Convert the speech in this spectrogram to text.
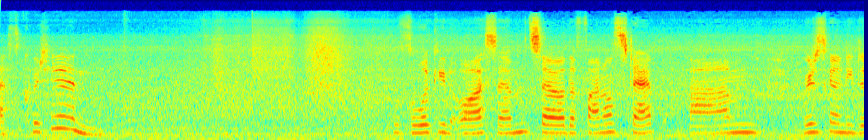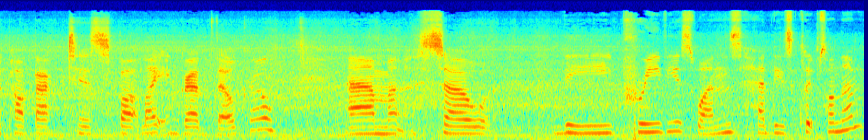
Last cushion. It's looking awesome. So the final step, um, we're just gonna need to pop back to Spotlight and grab Velcro. Um, so the previous ones had these clips on them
